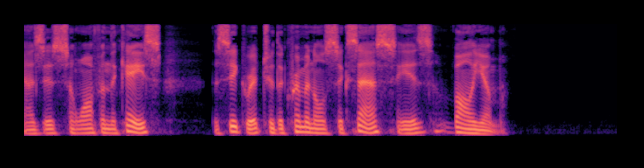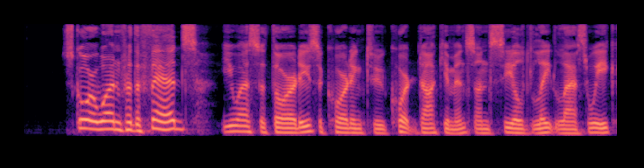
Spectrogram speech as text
As is so often the case, the secret to the criminal's success is volume. Score one for the feds. U.S. authorities, according to court documents unsealed late last week,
